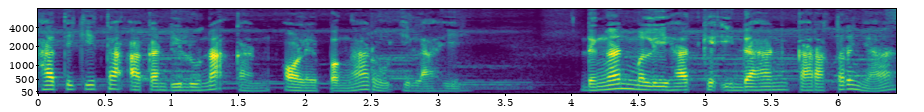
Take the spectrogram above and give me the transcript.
hati kita akan dilunakkan oleh pengaruh ilahi. Dengan melihat keindahan karakternya,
